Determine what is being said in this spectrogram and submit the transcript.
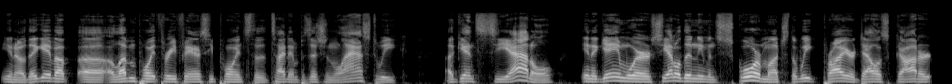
you know they gave up uh, 11.3 fantasy points to the tight end position last week against Seattle in a game where Seattle didn't even score much. The week prior, Dallas Goedert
